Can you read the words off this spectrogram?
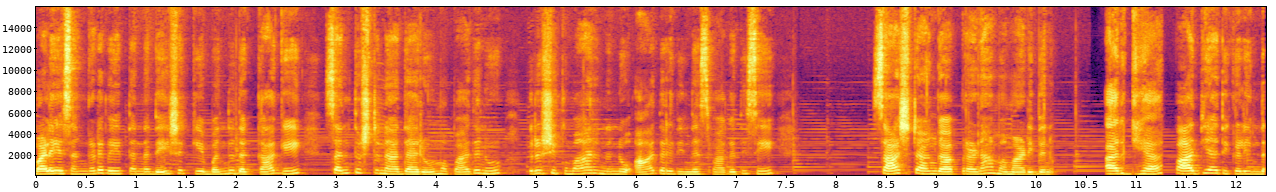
ಮಳೆಯ ಸಂಗಡವೇ ತನ್ನ ದೇಶಕ್ಕೆ ಬಂದುದಕ್ಕಾಗಿ ಸಂತುಷ್ಟನಾದ ರೋಮಪಾದನು ಋಷಿಕುಮಾರನನ್ನು ಆದರದಿಂದ ಸ್ವಾಗತಿಸಿ ಸಾಷ್ಟಾಂಗ ಪ್ರಣಾಮ ಮಾಡಿದನು. ಅರ್ಘ್ಯ ಪಾದ್ಯಾದಿಗಳಿಂದ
